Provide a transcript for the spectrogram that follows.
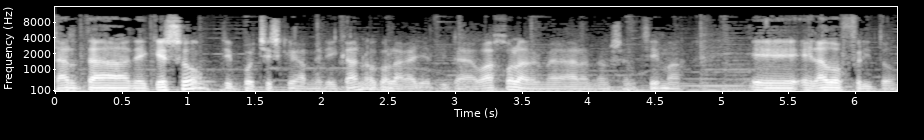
Tarta de queso, tipo cheesecake americano, con la galletita de abajo, la mermelada encima. Eh, helado frito.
